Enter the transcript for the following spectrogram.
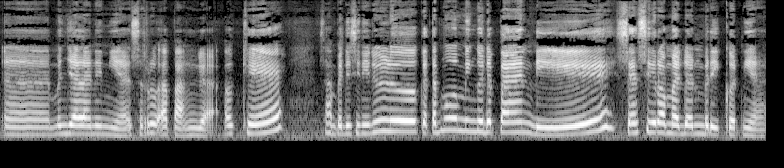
Uh, menjalaninya? Seru apa enggak? Oke okay? sampai di sini dulu. Ketemu minggu depan di sesi Ramadan berikutnya.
